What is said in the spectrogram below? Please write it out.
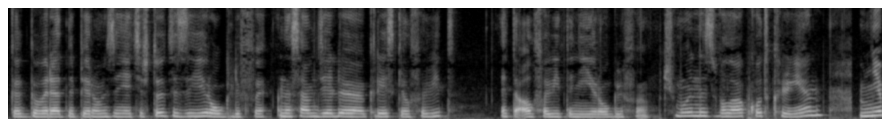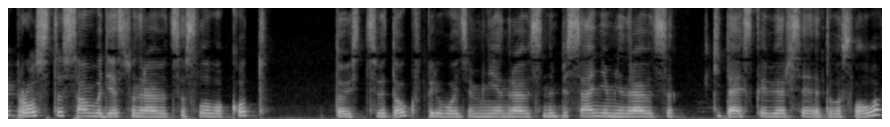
как говорят на первом занятии, что это за иероглифы. На самом деле корейский алфавит это алфавит, а не иероглифы. Почему я назвала код Кориен? Мне просто с самого детства нравится слово кот, то есть цветок в переводе. Мне нравится написание, мне нравится китайская версия этого слова.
